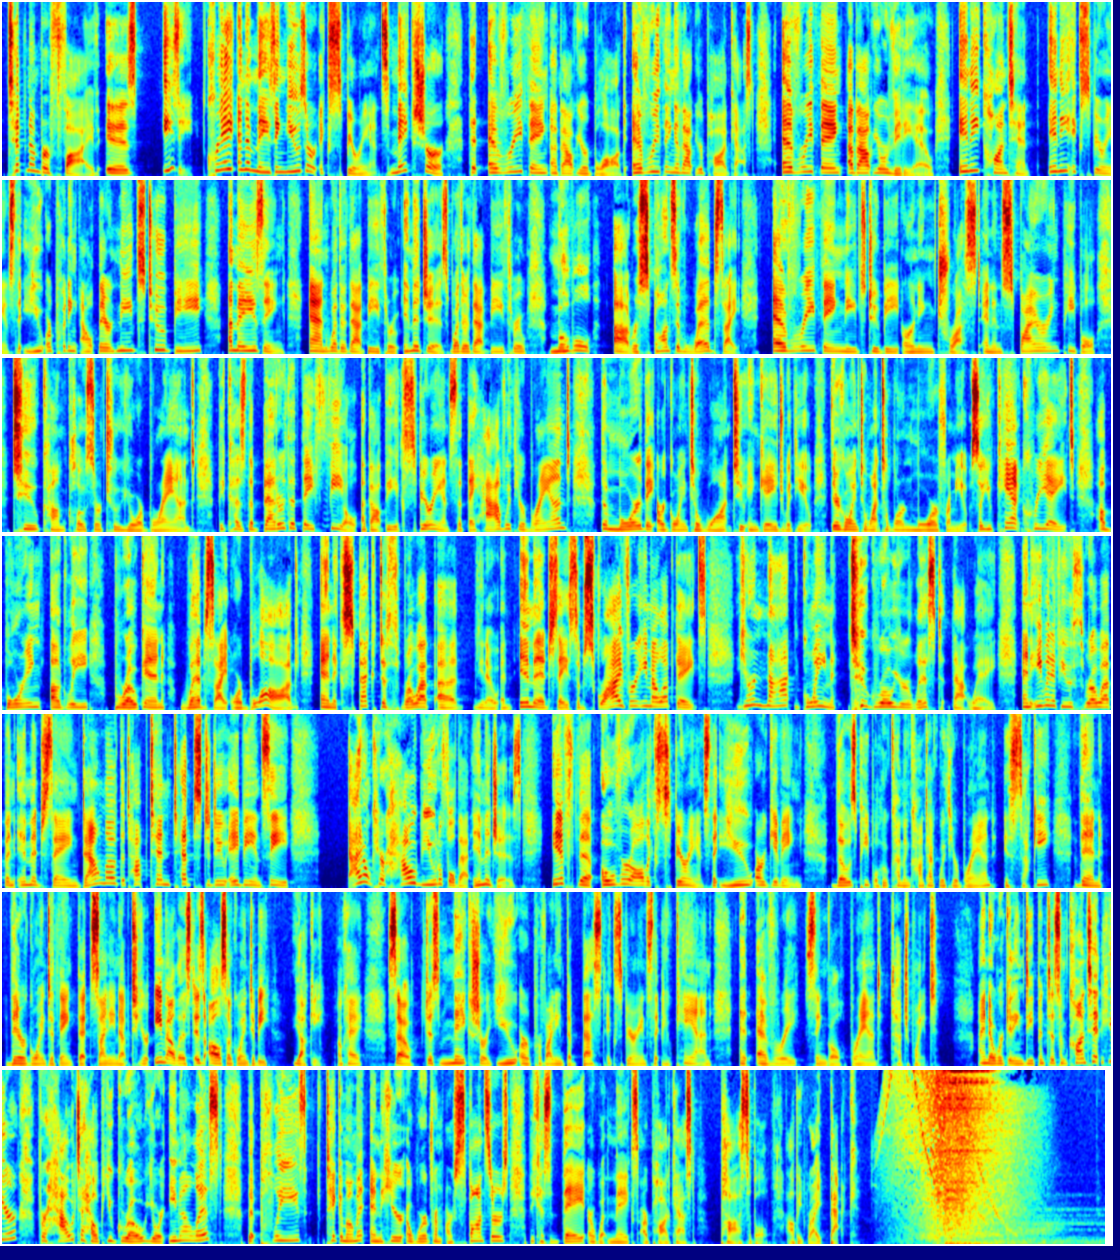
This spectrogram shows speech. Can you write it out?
Tip number five is easy. Create an amazing user experience. Make sure that everything about your blog, everything about your podcast, everything about your video, any content any experience that you are putting out there needs to be amazing. And whether that be through images, whether that be through mobile uh, responsive website, Everything needs to be earning trust and inspiring people to come closer to your brand because the better that they feel about the experience that they have with your brand, the more they are going to want to engage with you. They're going to want to learn more from you. So you can't create a boring, ugly, broken website or blog and expect to throw up a you know an image say subscribe for email updates you're not going to grow your list that way. And even if you throw up an image saying download the top 10 tips to do a b and c I don't care how beautiful that image is if the overall experience that you are giving those people who come in contact with your brand is sucky, then they're going to think that signing up to your email list is also going to be yucky. Okay. So just make sure you are providing the best experience that you can at every single brand touchpoint. I know we're getting deep into some content here for how to help you grow your email list, but please take a moment and hear a word from our sponsors because they are what makes our podcast possible. I'll be right back.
